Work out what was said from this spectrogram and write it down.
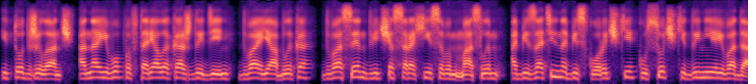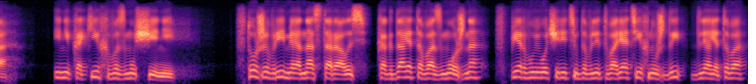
и тот же ланч, она его повторяла каждый день, два яблока, два сэндвича с арахисовым маслом, обязательно без корочки, кусочки дыни и вода. И никаких возмущений. В то же время она старалась, когда это возможно, в первую очередь удовлетворять их нужды, для этого,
